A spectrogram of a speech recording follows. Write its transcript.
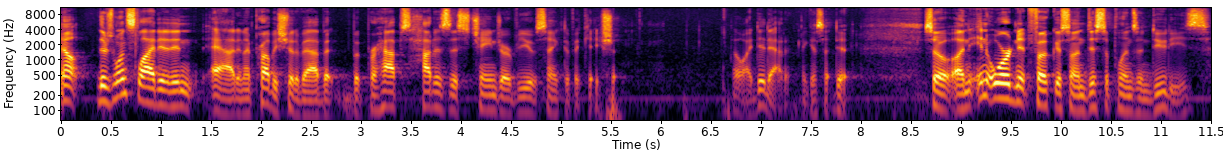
Now, there's one slide I didn't add, and I probably should have added, but, but perhaps how does this change our view of sanctification? Oh, I did add it. I guess I did. So, an inordinate focus on disciplines and duties,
